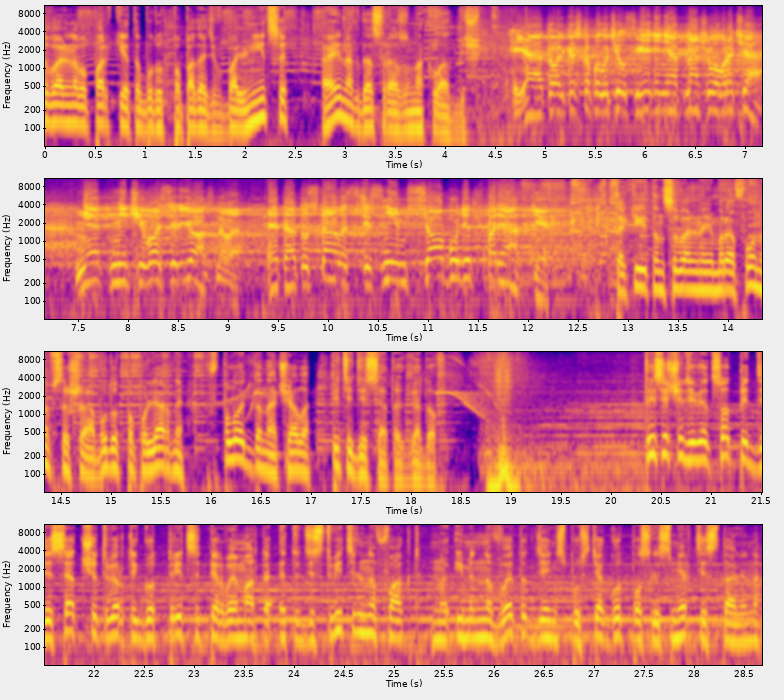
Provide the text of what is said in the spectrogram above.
танцевального паркета будут попадать в больницы, а иногда сразу на кладбище. Я только что получил сведения от нашего врача. Нет ничего серьезного. Это от усталости, с ним все будет в порядке. Такие танцевальные марафоны в США будут популярны вплоть до начала 50-х годов. 1954 год, 31 марта – это действительно факт, но именно в этот день, спустя год после смерти Сталина,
